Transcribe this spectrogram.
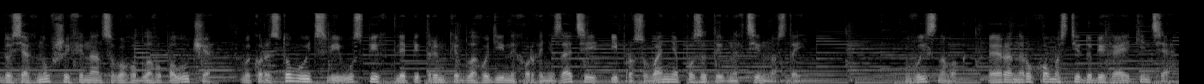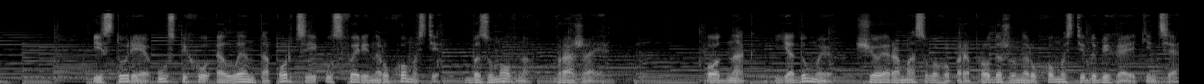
досягнувши фінансового благополуччя, використовують свій успіх для підтримки благодійних організацій і просування позитивних цінностей. Висновок ера нерухомості добігає кінця. Історія успіху Еллен та Порції у сфері нерухомості безумовно вражає. Однак, я думаю, що ера масового перепродажу нерухомості добігає кінця.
